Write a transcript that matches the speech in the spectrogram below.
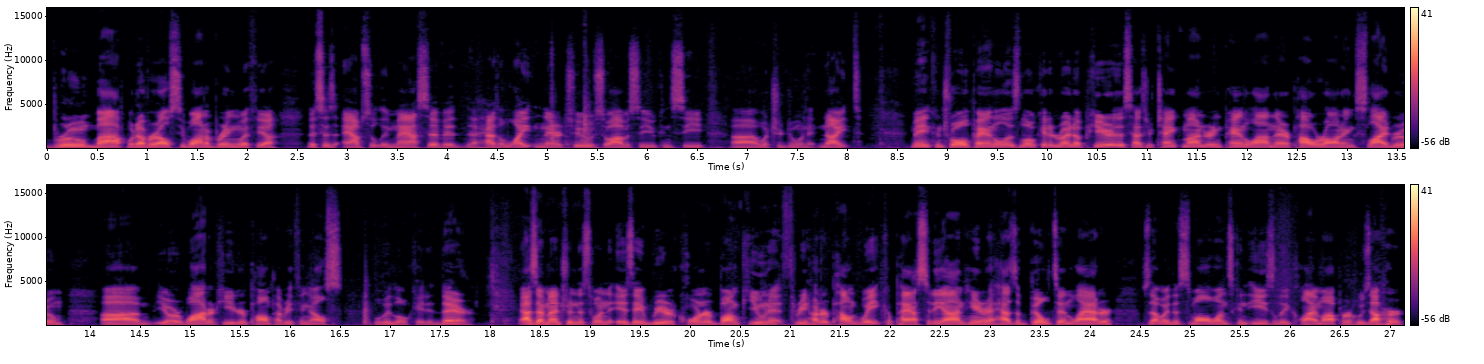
broom, mop, whatever else you want to bring with you. This is absolutely massive. It, it, has a light in there too, so obviously you can see uh, what you're doing at night. Main control panel is located right up here. This has your tank monitoring panel on there, power awning, slide room, um, your water heater, pump, everything else will be located there. As I mentioned, this one is a rear corner bunk unit, 300 pound weight capacity on here. It has a built-in ladder, so that way the small ones can easily climb up, or who's ever,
